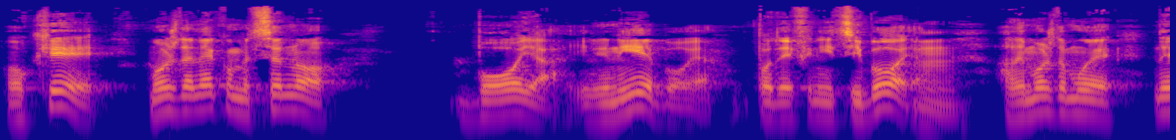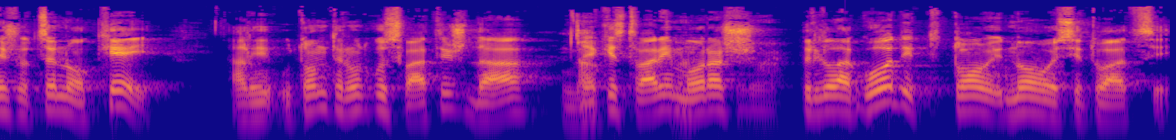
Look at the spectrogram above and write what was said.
Ok, možda je nekome crno boja ili nije boja, po definiciji boja, ali možda mu je nešto crno ok, ali u tom trenutku shvatiš da, neke stvari moraš prilagoditi toj novoj situaciji.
